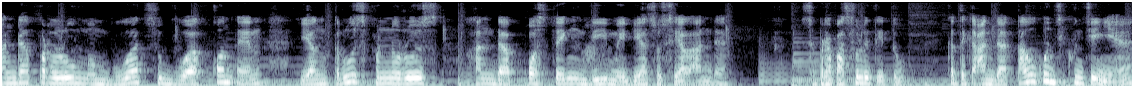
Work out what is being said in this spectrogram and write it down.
Anda perlu membuat sebuah konten yang terus-menerus anda posting di media sosial Anda. Seberapa sulit itu? Ketika Anda tahu kunci-kuncinya,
